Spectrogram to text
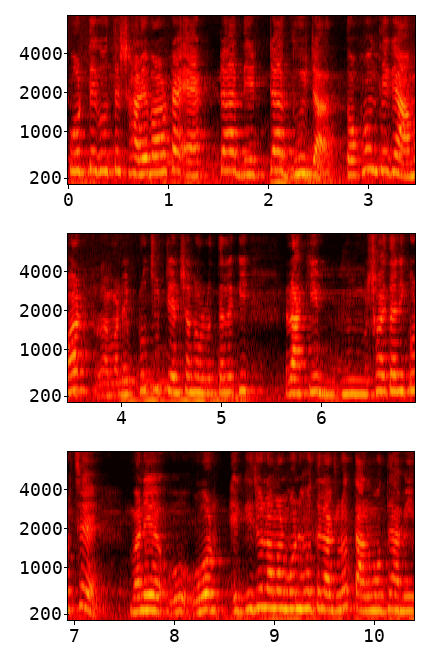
করতে করতে সাড়ে বারোটা, একটা, দেড়টা, দুইটা, তখন থেকে আমার মানে প্রচুর টেনশন হলো, তাহলে কি রাকিব শয়তানি করছে? মানে ওর এই জন্য আমার মনে হতে লাগল, তার মধ্যে আমি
